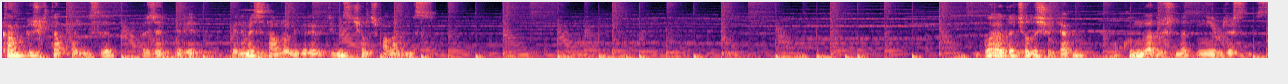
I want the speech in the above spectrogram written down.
Kampüs kitaplarımızı, özetleri, deneme sınavlarını görebildiğimiz çalışmalarımız. Bu arada çalışırken okulun radyosunda dinleyebilirsiniz.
